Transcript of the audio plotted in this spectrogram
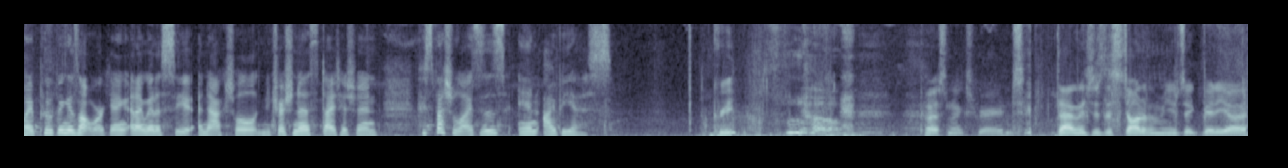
My pooping is not working, and I'm gonna see an actual nutritionist, dietitian, who specializes in IBS. Creed? No. Personal experience. Damn, this is the start of a music video.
